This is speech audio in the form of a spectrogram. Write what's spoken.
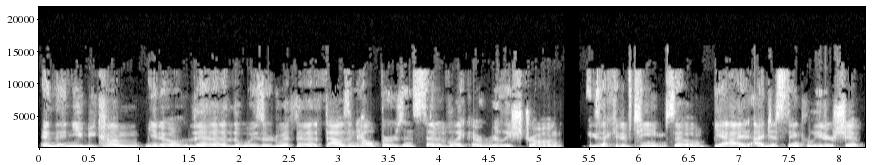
And then you become, you know, the the wizard with a thousand helpers instead of like a really strong executive team. So yeah, I, I just think leadership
